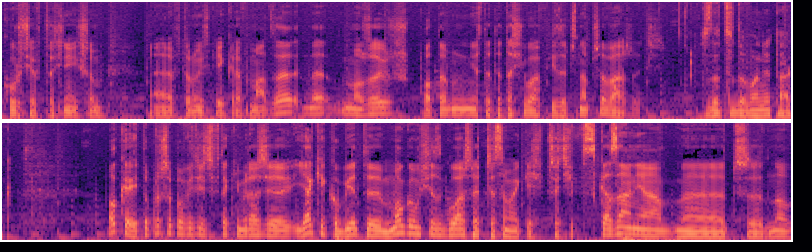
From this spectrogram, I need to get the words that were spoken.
kursie wcześniejszym w toruńskiej Krav Madze, e, może już potem niestety ta siła fizyczna przeważyć. Zdecydowanie tak. Okej, to proszę powiedzieć w takim razie, jakie kobiety mogą się zgłaszać, czy są jakieś przeciwwskazania, e, czy no,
